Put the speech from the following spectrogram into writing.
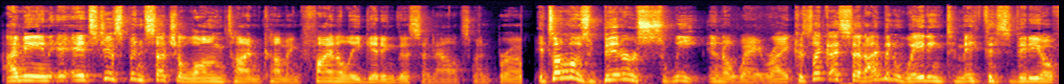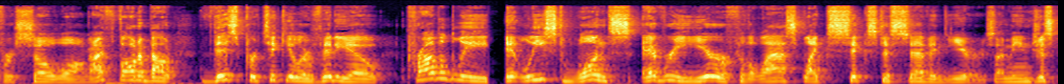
I mean, it's just been such a long time coming, finally getting this announcement, bro. It's almost bittersweet in a way, right? Because like I said, I've been waiting to make this video for so long. I've thought about this particular video probably at least once every year for the last like six to seven years. I mean, just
